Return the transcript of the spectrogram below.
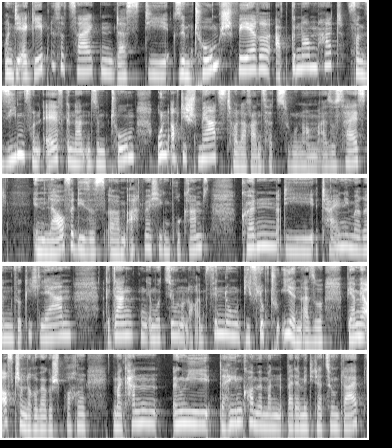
Und die Ergebnisse zeigten, dass die Symptomschwere abgenommen hat von sieben von elf genannten Symptomen und auch die Schmerztoleranz hat zugenommen. Also das heißt, im Laufe dieses ähm, achtwöchigen Programms können die Teilnehmerinnen wirklich lernen, Gedanken, Emotionen und auch Empfindungen, die fluktuieren. Also wir haben ja oft schon darüber gesprochen, man kann irgendwie dahin kommen, wenn man bei der Meditation bleibt,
